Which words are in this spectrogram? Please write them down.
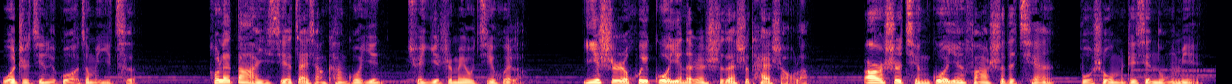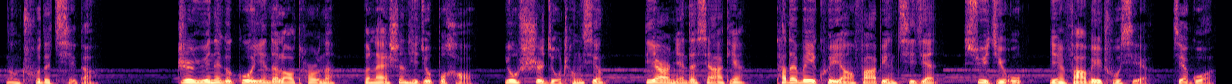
我只经历过这么一次。后来大一些再想看过阴，却一直没有机会了。一是会过阴的人实在是太少了，二是请过阴法师的钱不是我们这些农民能出得起的。至于那个过阴的老头呢，本来身体就不好，又嗜酒成性。第二年的夏天，他在胃溃疡发病期间酗酒，引发胃出血，结果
